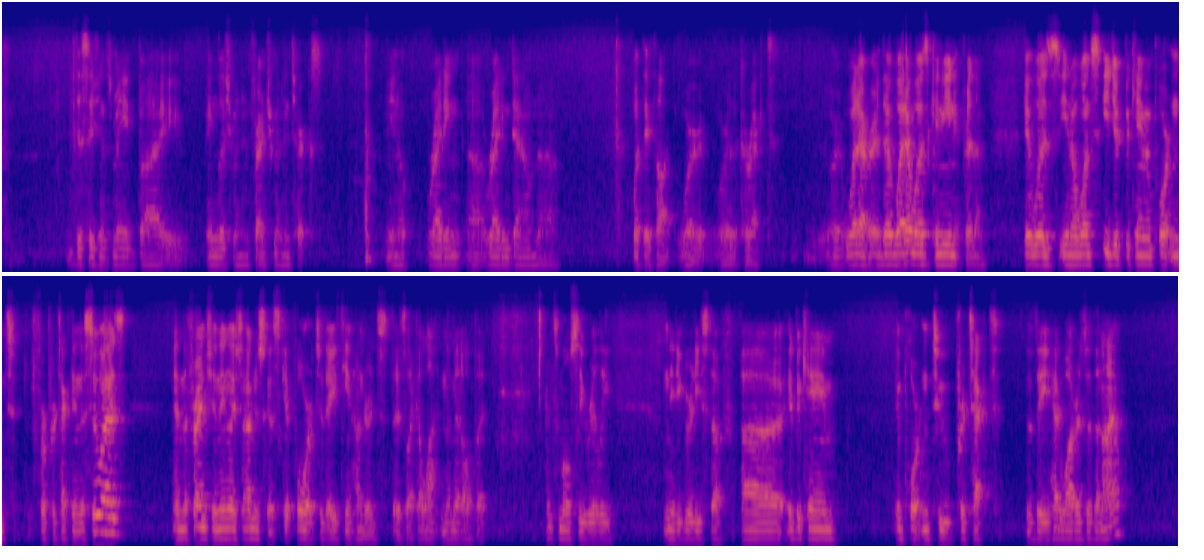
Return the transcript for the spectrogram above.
decisions made by Englishmen and Frenchmen and Turks. You know, writing, uh, writing down uh, what they thought were were the correct, or whatever, the, whatever was convenient for them it was, you know, once Egypt became important for protecting the Suez, and the French and English, I'm just going to skip forward to the 1800s. There's like a lot in the middle, but it's mostly really nitty gritty stuff. Uh, it became important to protect the headwaters of the Nile,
